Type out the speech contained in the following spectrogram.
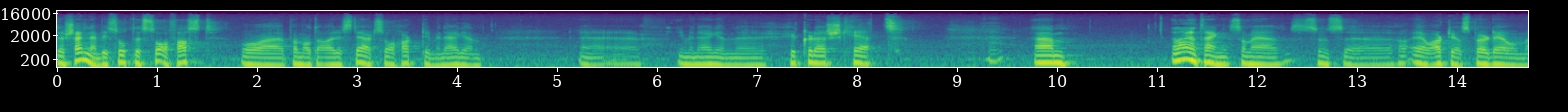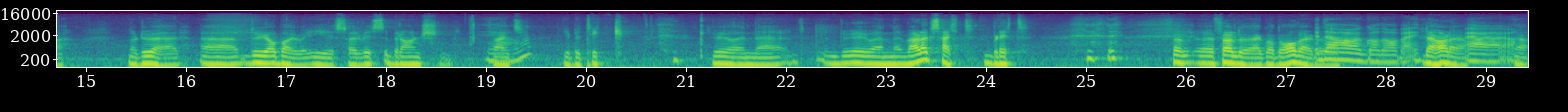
det, sjelden jeg blir sittet så fast og eh, på en måte arrestert så hardt i min egen uh, i min egen eh, hyklerskhet. Um, en annen ting som jeg syns er jo artig å spørre deg om når du er her Du jobber jo i servicebransjen, sant? Ja. I butikk. Du er jo en, du er jo en hverdagshelt blitt. Eh, føler du det er gått over? Det, Det har gått over. det har det, ja. Ja, ja, ja. Ja.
